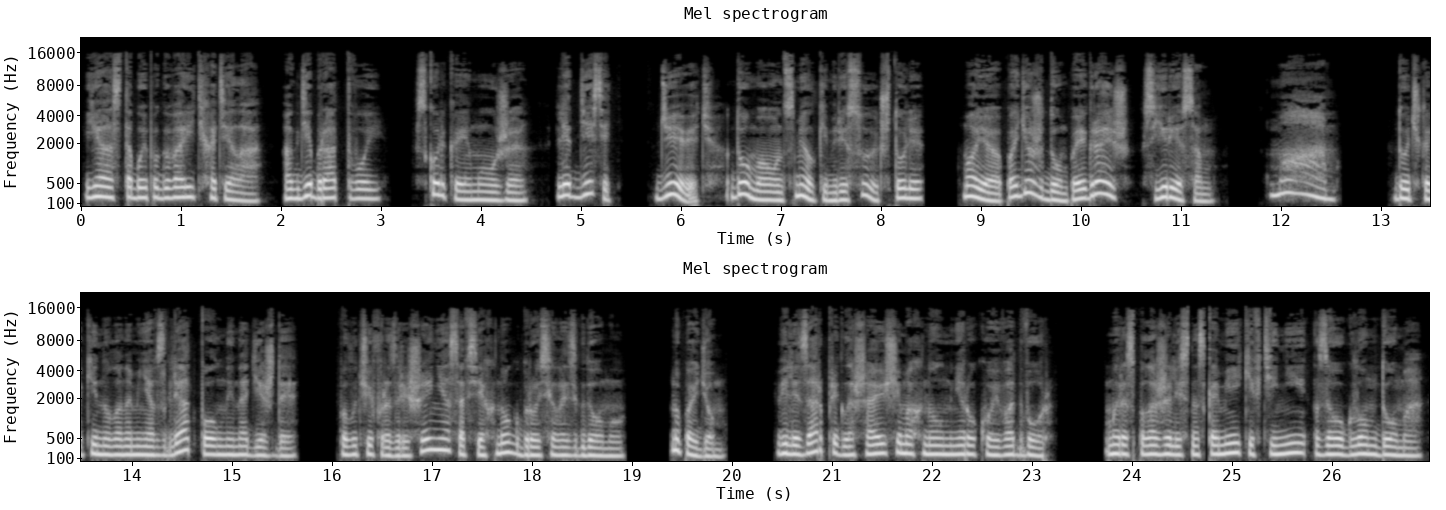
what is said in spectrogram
«Я с тобой поговорить хотела. А где брат твой? Сколько ему уже? Лет десять?» «Девять. Дома он с мелкими рисует, что ли. Майя, пойдешь в дом, поиграешь с Ересом?» «Мам!» Дочка кинула на меня взгляд, полный надежды. Получив разрешение, со всех ног бросилась к дому. «Ну, пойдем». Велизар приглашающе махнул мне рукой во двор. Мы расположились на скамейке в тени за углом дома.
